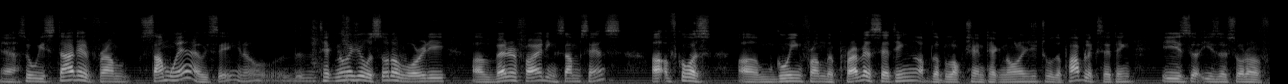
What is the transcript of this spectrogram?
Yeah. So we started from somewhere, I would say, you know, the, the technology was sort of already uh, verified in some sense. Uh, of course, um, going from the private setting of the blockchain technology to the public setting is, is a sort of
